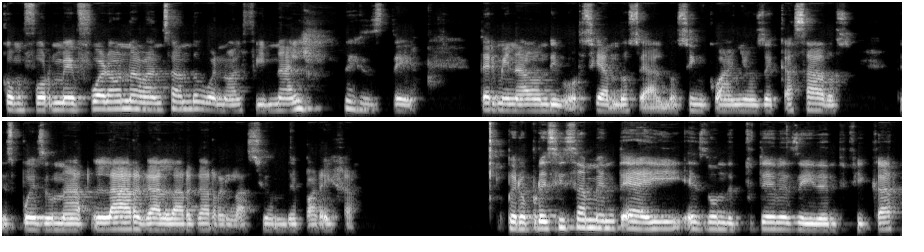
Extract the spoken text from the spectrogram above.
conforme fueron avanzando, bueno, al final este, terminaron divorciándose a los cinco años de casados después de una larga, larga relación de pareja. Pero precisamente ahí es donde tú debes de identificar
